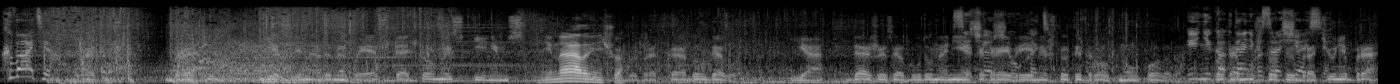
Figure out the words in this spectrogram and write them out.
Хватит! Братан, если надо на PS5, то мы скинемся. Не надо ничего. Братка был доволен. Я даже забуду на некоторое время, уходи. что ты дропнул Полова. И никогда потому не что ты, возвращайся. братюня, брат.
